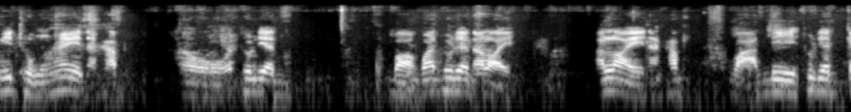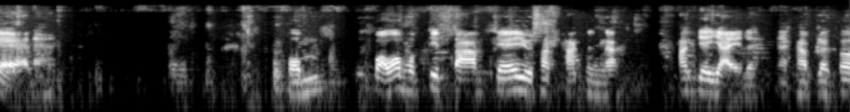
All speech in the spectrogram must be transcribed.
มีถุงให้นะครับโอ้โหทุเรียนบอกว่าทุเรียนอร่อย อร่อยนะครับ หวานดีทุเรียนแก่นะ ผมบอกว่าผมติดตามเจ๊อยู่สักพักหนึ่งนะพักใหญ่ๆเลยนะครับ แล้วก็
